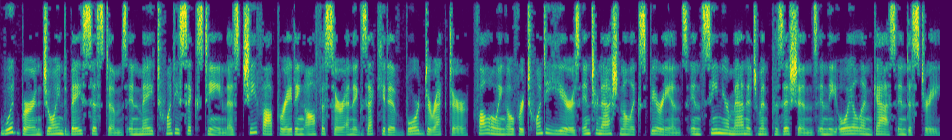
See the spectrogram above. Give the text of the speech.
Woodburn joined BAE Systems in May 2016 as Chief Operating Officer and Executive Board Director, following over 20 years international experience in senior management positions in the oil and gas industry.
